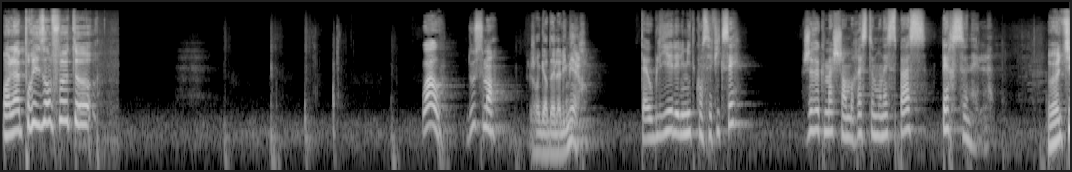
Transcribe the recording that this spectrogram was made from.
On l'a prise en photo. Wow, doucement. Je regardais la lumière. T'as oublié les limites qu'on s'est fixées? Je veux que ma chambre reste mon espace personnel. Ok.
